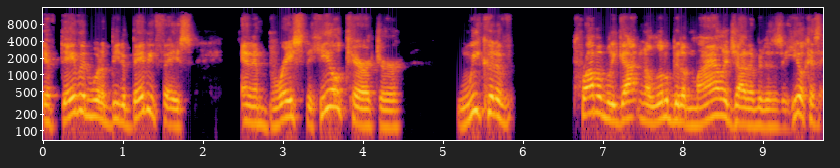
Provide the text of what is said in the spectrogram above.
If David would have beat a babyface and embraced the heel character, we could have probably gotten a little bit of mileage out of it as a heel because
